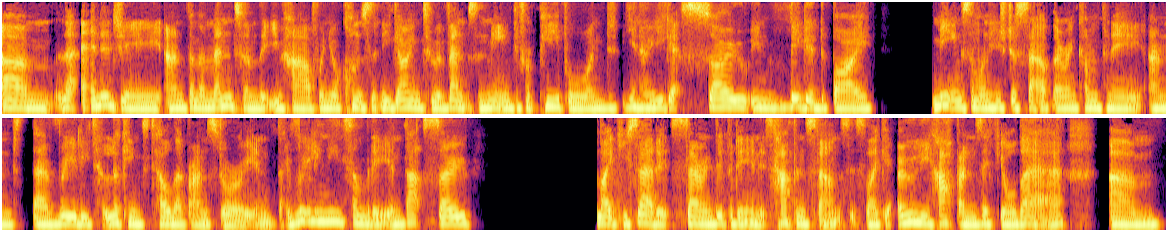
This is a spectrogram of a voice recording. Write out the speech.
um, the energy and the momentum that you have when you're constantly going to events and meeting different people, and you know you get so invigorated by meeting someone who's just set up their own company and they're really t- looking to tell their brand story and they really need somebody, and that's so. Like you said, it's serendipity and it's happenstance. It's like it only happens if you're there. Um,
